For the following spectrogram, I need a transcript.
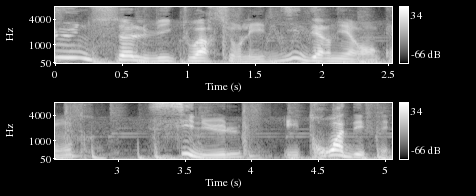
une seule victoire sur les 10 dernières rencontres, 6 nuls et 3 défaites.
